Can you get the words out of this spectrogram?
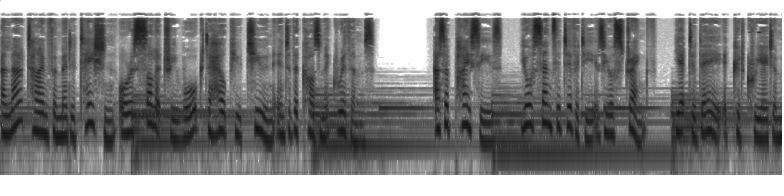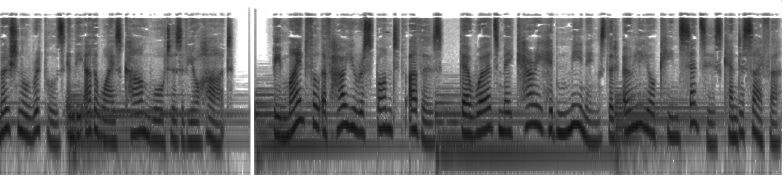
Allow time for meditation or a solitary walk to help you tune into the cosmic rhythms. As a Pisces, your sensitivity is your strength, yet today it could create emotional ripples in the otherwise calm waters of your heart. Be mindful of how you respond to others, their words may carry hidden meanings that only your keen senses can decipher.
